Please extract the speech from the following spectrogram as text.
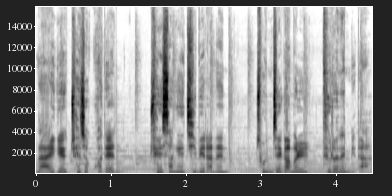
나에게 최적화된 최상의 집이라는 존재감을 드러냅니다.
